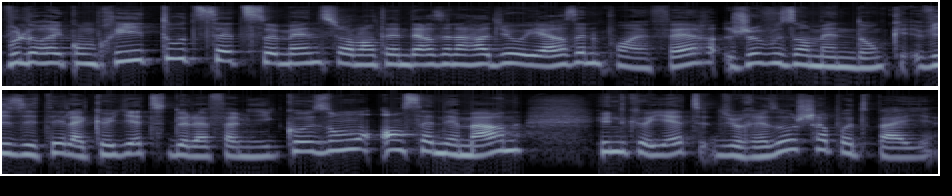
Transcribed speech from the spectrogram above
Vous l'aurez compris, toute cette semaine sur l'antenne d'Arzen Radio et arzen.fr, je vous emmène donc visiter la cueillette de la famille Causon en Seine-et-Marne, une cueillette du réseau Chapeau de Paille.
